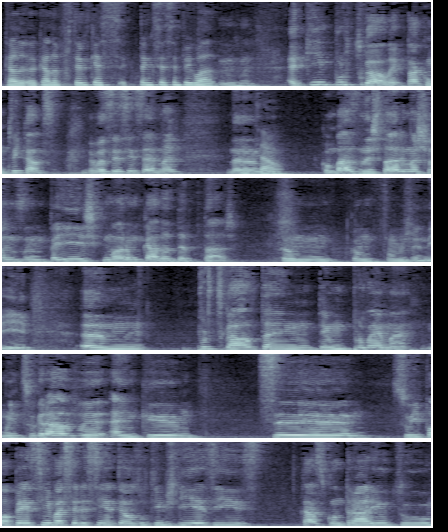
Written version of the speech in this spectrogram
Aquela, aquela vertente que, é, que tem que ser sempre igual. Uhum. Aqui em Portugal é que está complicado. Eu vou ser sincero, nós, não- Então, com base na história, nós somos um país que demora um bocado a adaptar, como, como fomos vendo. E hum, Portugal tem, tem um problema muito grave em que se, se o hip hop é assim, vai ser assim até aos últimos dias e caso contrário, tu.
